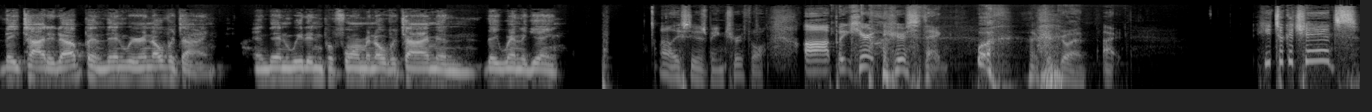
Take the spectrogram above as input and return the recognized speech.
they tied it up, and then we are in overtime and then we didn't perform in overtime, and they win the game. Well, at least he was being truthful. Uh, but here, here's the thing. well, okay, go ahead. All right. He took a chance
